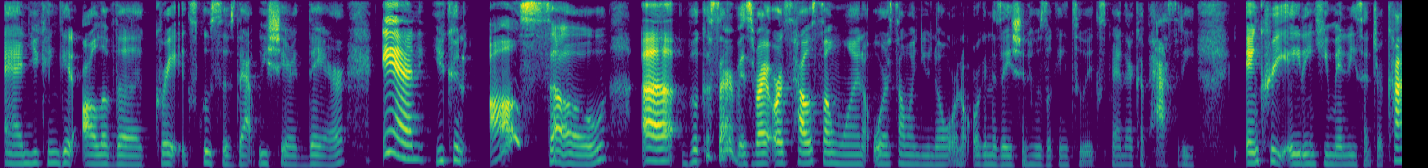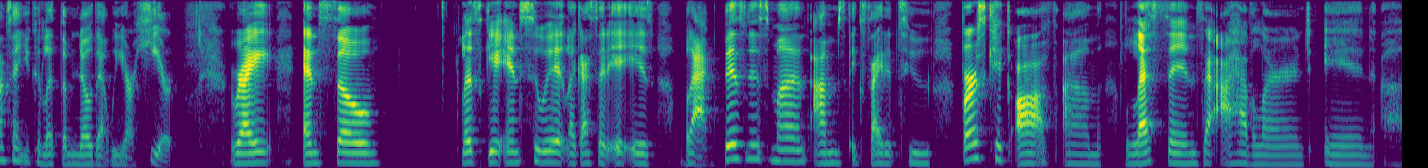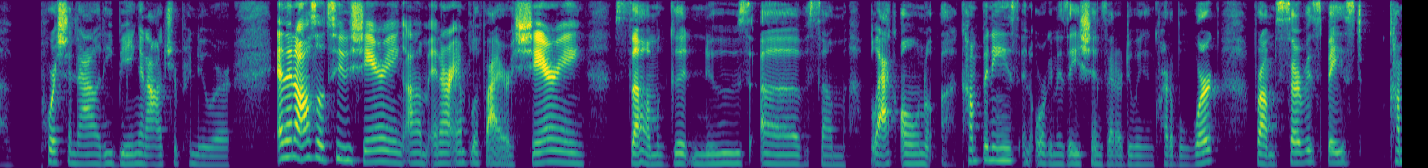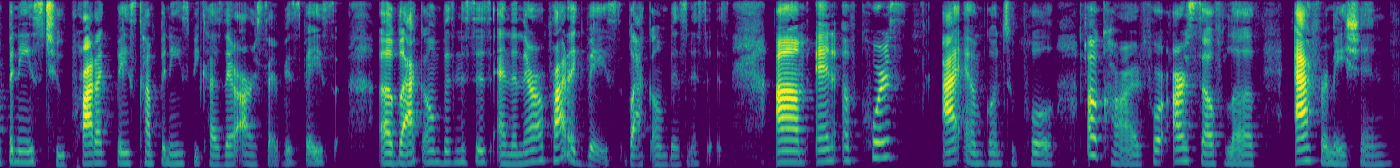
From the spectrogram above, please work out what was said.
And you can get all of the great exclusives that we share there. And you can also uh, book a service, right? Or tell someone or someone you know or an organization who's looking to expand their capacity in creating humanity centered content. You can let them know that we are here, right? And so let's get into it. Like I said, it is Black Business Month. I'm excited to first kick off um, lessons that I have learned in. Uh, Porshanality, being an entrepreneur, and then also to sharing um, in our amplifier, sharing some good news of some Black owned uh, companies and organizations that are doing incredible work from service based companies to product based companies because there are service based uh, black owned businesses and then there are product based black owned businesses. Um, and of course, I am going to pull a card for our self love affirmation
